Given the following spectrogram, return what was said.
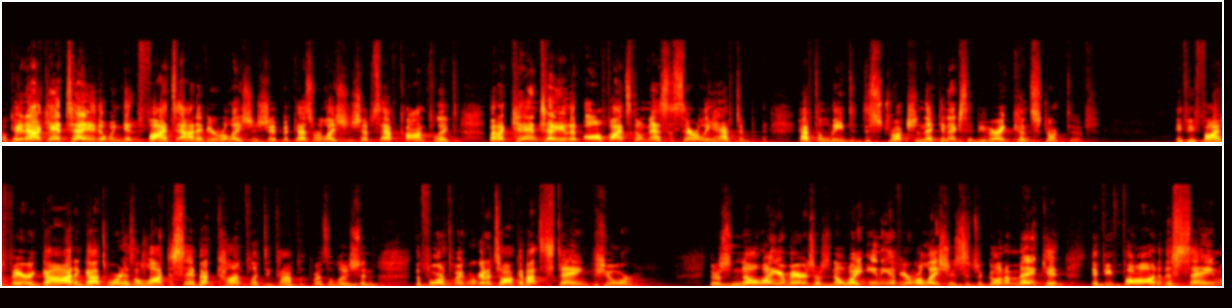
Okay, now I can't tell you that we can get fights out of your relationship because relationships have conflict, but I can tell you that all fights don't necessarily have to, have to lead to destruction. They can actually be very constructive if you fight fair. And God and God's Word has a lot to say about conflict and conflict resolution. The fourth week, we're going to talk about staying pure. There's no way your marriage, there's no way any of your relationships are going to make it if you fall into the same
